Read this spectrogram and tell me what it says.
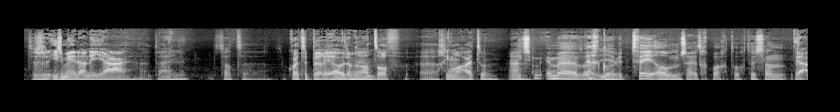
Dus iets meer dan een jaar uiteindelijk. Dus dat, een korte periode, maar wel tof. Uh, ging wel hard toen. Ja. Iets, maar, je hebt twee albums uitgebracht, toch? Dus dan ja.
